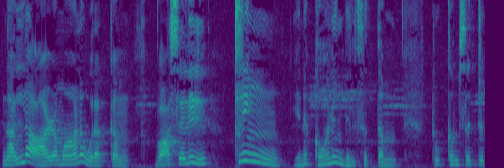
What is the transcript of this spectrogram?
நல்ல ஆழமான உறக்கம். வாசலில் ட்ரிங் என காலிங் பெல் சத்தம். தூக்கம் சற்று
